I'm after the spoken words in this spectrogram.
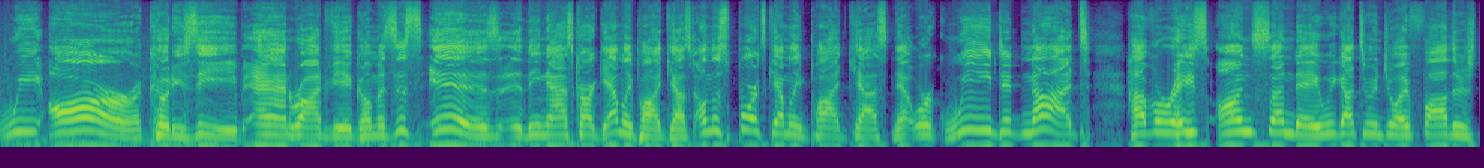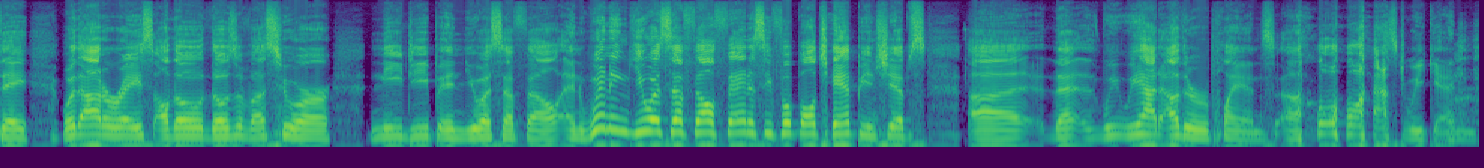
We are Cody Zeeb and Rod Villagomez. This is the NASCAR Gambling Podcast on the Sports Gambling Podcast Network. We did not have a race on Sunday. We got to enjoy Father's Day without a race, although those of us who are knee deep in USFL and winning USFL fantasy football championships, uh, that we, we had other plans uh, last weekend.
